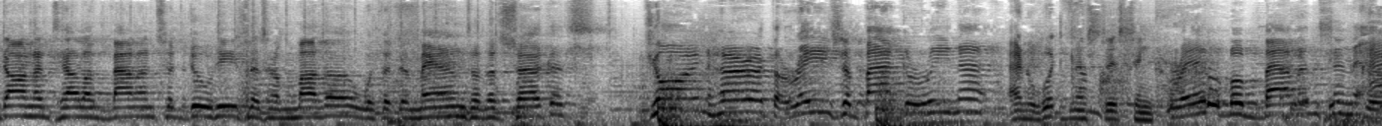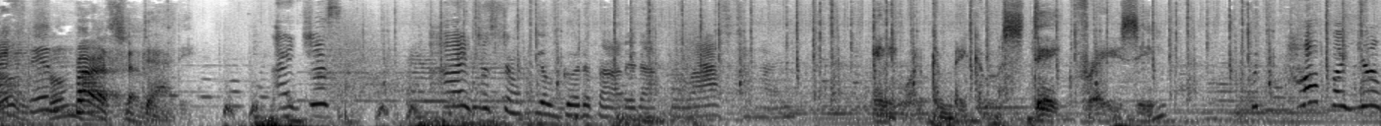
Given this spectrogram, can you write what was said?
Can Donatella balance her duties as a mother with the demands of the circus? Join her at the Razorback Arena and witness this incredible balancing act in person. Daddy. I just, I just don't feel good about it after last time. Anyone can make a mistake, Frazie. But Papa, your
